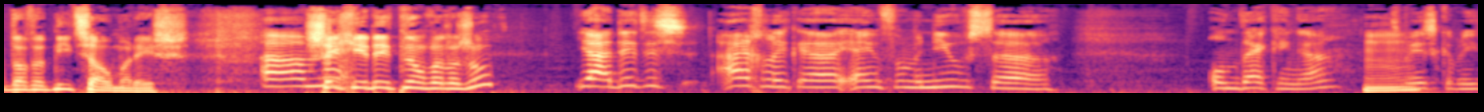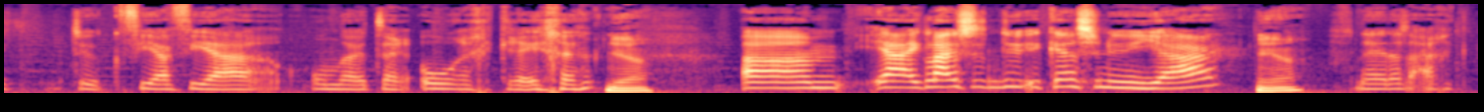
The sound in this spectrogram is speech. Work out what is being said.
dat het niet zomaar is. Zet je dit nog wel eens op? Ja, dit is eigenlijk een van mijn nieuwste ontdekkingen. Mhm. Tenminste, ik heb het niet natuurlijk via via onder ter oren gekregen. Ja. Ehm, ja, ik luister nu. Ik ken ze nu een jaar. Ja. Nee, dat is eigenlijk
